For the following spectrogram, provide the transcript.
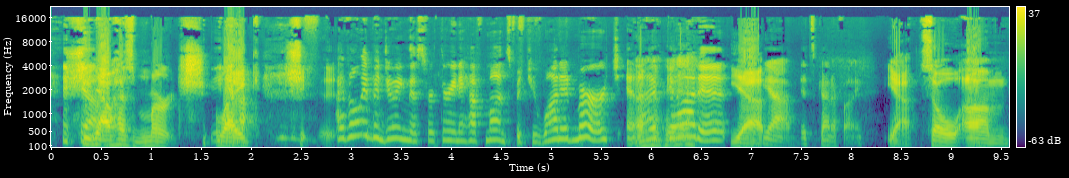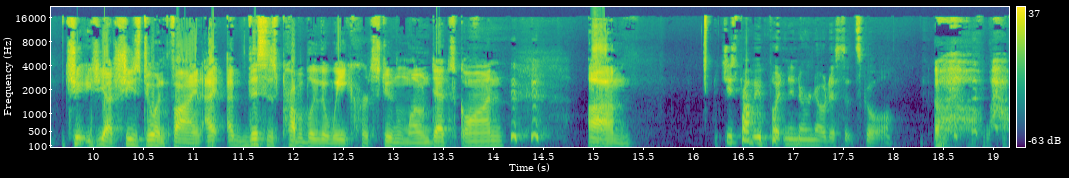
she Yeah. now has merch. Yeah. Like she, I've only been doing this for three and a half months, but you wanted merch and I've got it. yeah, Yeah, it's kind of funny. Yeah. So, um, she, yeah, she's doing fine. I, I, this is probably the week her student loan debt's gone. um, She's probably putting in her notice at school. Oh, wow.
